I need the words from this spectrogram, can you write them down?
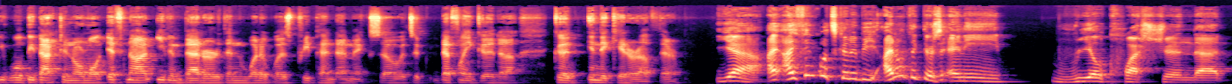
we'll be back to normal, if not even better than what it was pre-pandemic. So it's a definitely good, uh, good indicator out there. Yeah, I, I think what's going to be, I don't think there's any real question that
